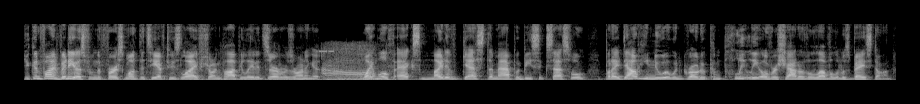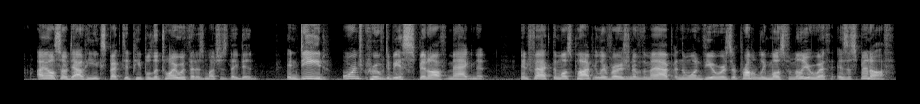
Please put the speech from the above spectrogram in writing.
You can find videos from the first month of TF2's life showing populated servers running it. White Wolf X might have guessed the map would be successful, but I doubt he knew it would grow to completely overshadow the level it was based on. I also doubt he expected people to toy with it as much as they did. Indeed, Orange proved to be a spin-off magnet. In fact, the most popular version of the map, and the one viewers are probably most familiar with, is a spin-off.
